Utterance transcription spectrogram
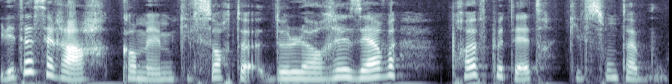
il est assez rare quand même qu'ils sortent de leur réserve, preuve peut-être qu'ils sont à bout.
